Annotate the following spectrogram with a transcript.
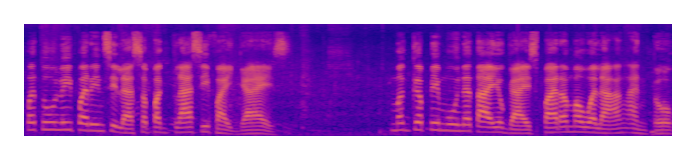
Patuloy pa rin sila sa pag-classify guys. Magkape muna tayo guys para mawala ang antok.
